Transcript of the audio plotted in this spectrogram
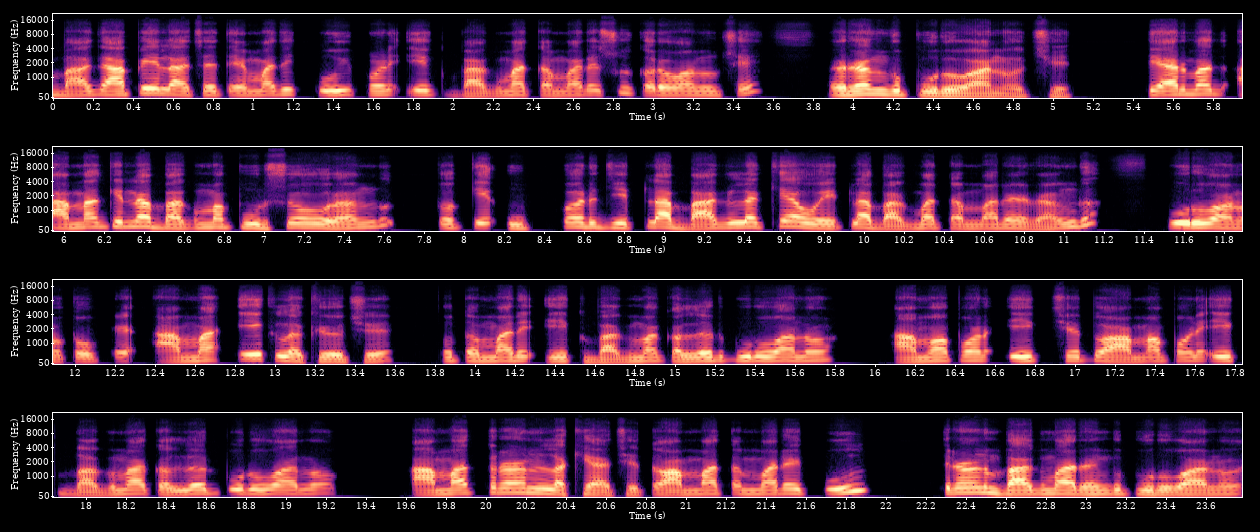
ભાગ આપેલા છે, તેમાંથી કોઈ પણ એક ભાગમાં તમારે શું કરવાનું છે? રંગ પૂરવાનો છે. ત્યારબાદ આમાં કેટલા ભાગમાં પૂરશો રંગ? તો કે ઉપર જેટલા ભાગ લખ્યા હોય, એટલા ભાગમાં તમારે રંગ પૂરવાનો. તો કે આમાં એક લખ્યો છે, તો તમારે એક ભાગમાં કલર પૂરવાનો, આમાં પણ એક છે, તો આમાં પણ એક ભાગમાં કલર પૂરવાનો, આમાં ત્રણ લખ્યા છે, તો આમાં તમારે કુલ ત્રણ ભાગમાં રંગ પૂરવાનો,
